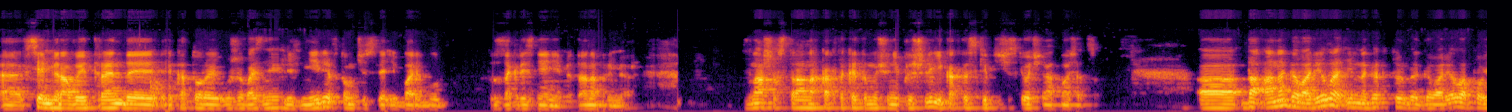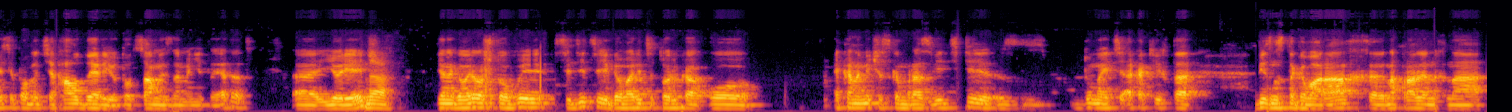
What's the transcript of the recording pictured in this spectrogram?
э, все мировые тренды, которые уже возникли в мире, в том числе и борьбу с загрязнениями, да, например. В наших странах как-то к этому еще не пришли и как-то скептически очень относятся. Uh, да, она говорила, именно Грета Тунберг говорила, по, если помните, How Dare You, тот самый знаменитый этот, uh, ее речь, да. где она говорила, что вы сидите и говорите только о экономическом развитии, думаете о каких-то бизнес-договорах, э, направленных на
